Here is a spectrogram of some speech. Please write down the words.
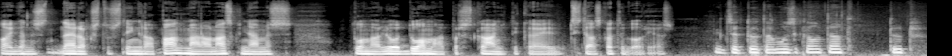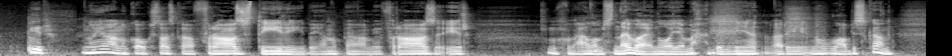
Lai gan es nerakstu stingrā pantmērā un atskaņā, es tomēr ļoti domāju par skaņu tikai citās kategorijās. Līdz ar to tā muzikalitāte tur ir. Nu jā, nu kaut kas tāds kā frāzes tīrība. Ja, nu, piemēram, ja frāze ir vēlams nevainojama, tad viņa arī nu, labi skan. Uh,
